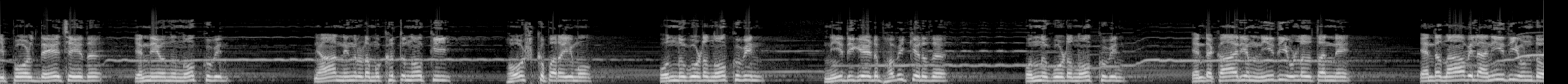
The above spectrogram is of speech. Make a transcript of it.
ഇപ്പോൾ ദയ ചെയ്ത് എന്നെ ഒന്ന് നോക്കുവിൻ. ഞാൻ നിങ്ങളുടെ മുഖത്ത് നോക്കി ഭോഷ്ക് പറയുമോ? ഒന്നുകൂടെ നോക്കുവിൻ. നീതികേട് ഭവിക്കരുത്. ഒന്നുകൂടെ നോക്കുവിൻ. എന്റെ കാര്യം നീതിയുള്ളത് തന്നെ. എന്റെ നാവിൽ അനീതിയുണ്ടോ?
